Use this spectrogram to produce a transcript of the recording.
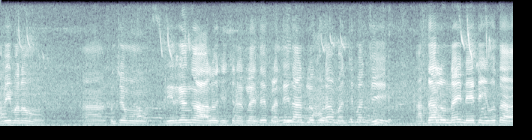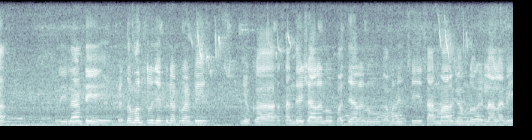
అవి మనం కొంచెం కొంచెము దీర్ఘంగా ఆలోచించినట్లయితే ప్రతి దాంట్లో కూడా మంచి మంచి అర్థాలు ఉన్నాయి. నేటి యువత ఇలాంటి పెద్ద మనుషులు చెప్పినటువంటి ఈ యొక్క సందేశాలను పద్యాలను గమనించి సన్మార్గంలో వెళ్ళాలని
